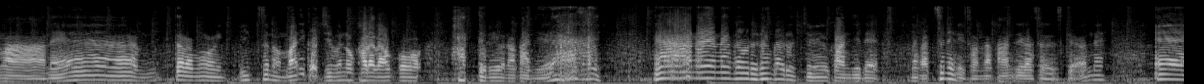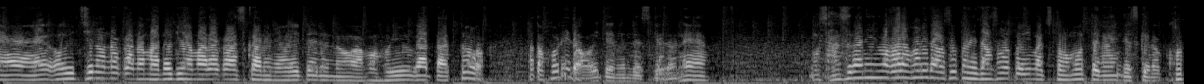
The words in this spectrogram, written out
まね。たらもう、いつの間にか自分の体をこう、張ってるような感じで、いやー、なんなんかおる、なんかるっていう感じで、なんか常にそんな感じがするんですけどね。えー、お家の中の窓際マダガスカルに置いてるのはもう冬型と、あとホリラ置いてるんですけどね。もうさすがに今からホリラを外に出そうと今ちょっと思ってないんですけど、こっ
